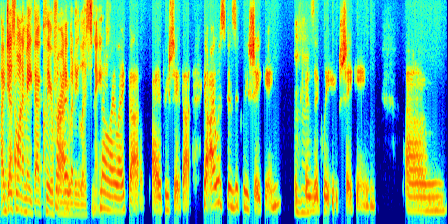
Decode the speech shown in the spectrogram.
I just Yeah. want to make that clear for No, I- anybody listening. no i like that i appreciate that yeah i was physically shaking Mhm. physically shaking um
